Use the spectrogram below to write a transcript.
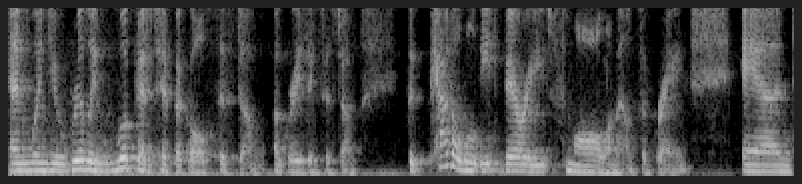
And when you really look at a typical system, a grazing system, the cattle will eat very small amounts of grain. And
